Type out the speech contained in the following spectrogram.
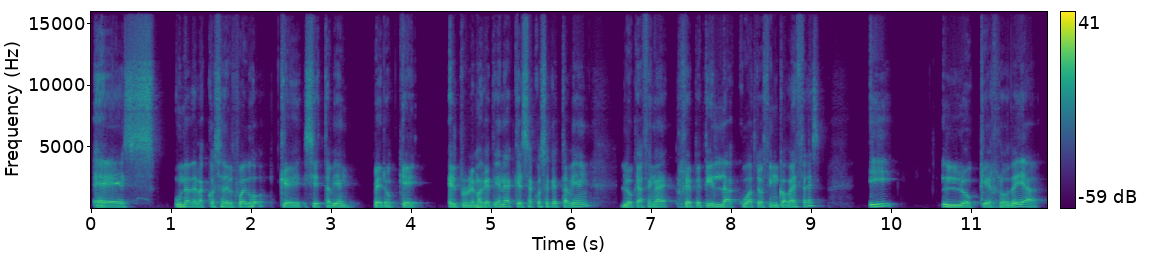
es una de las cosas del juego que sí está bien, pero que el problema que tiene es que esa cosa que está bien lo que hacen es repetirla cuatro o cinco veces y lo que rodea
